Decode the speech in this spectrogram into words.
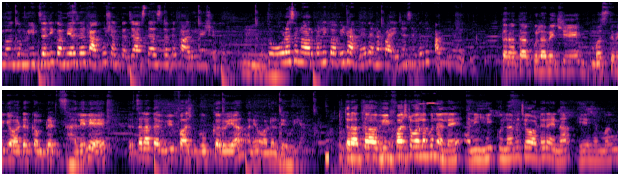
मग मीठ जरी कमी असलं टाकू शकतात. जास्त असलं तर काढू नाही शकत. थोडंसं नॉर्मली कमी टाकलंय. त्यांना पाहिजे असेल तर ते टाकून घेतील तर आता गुलाबाची मस्तपैकी ऑर्डर कंप्लीट झालेली आहे. तर चला आता वी फास्ट बुक करूया आणि ऑर्डर देऊया. तर आता वी फास्ट वाला पण आलंय. आणि ही गुलाबाची ऑर्डर आहे ना ही हेमंग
